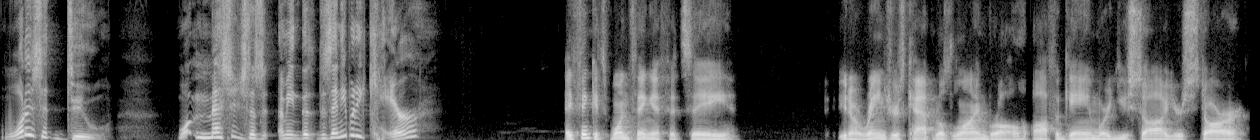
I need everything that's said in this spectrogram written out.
What does it do? What message does it? I mean, does, does anybody care? I think it's one thing if it's a, you know, Rangers Capitals line brawl off a game where you saw your star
